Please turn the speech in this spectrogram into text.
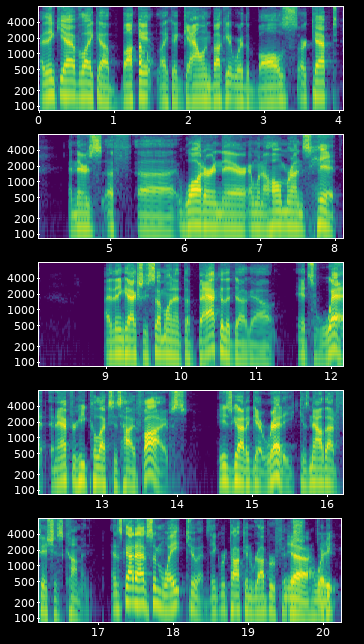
I think you have like a bucket, like a gallon bucket where the balls are kept, and there's a f- uh, water in there. And when a home run's hit, I think actually someone at the back of the dugout, it's wet. And after he collects his high fives, he's got to get ready because now that fish is coming. And it's got to have some weight to it. I think we're talking rubber fish. Yeah, It's weight.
